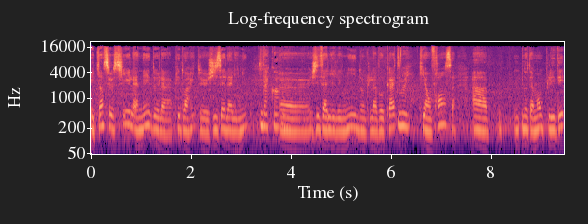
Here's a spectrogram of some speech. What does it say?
et bien c'est aussi l'année de la plaidoirie de Gisèle Halimi. D'accord. Euh, Gisèle Halimi, donc l'avocate, Oui. qui en France a notamment plaidé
